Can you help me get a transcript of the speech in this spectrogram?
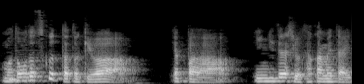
もともと作った時は、やっぱ、インディテラシーを高めたいっ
